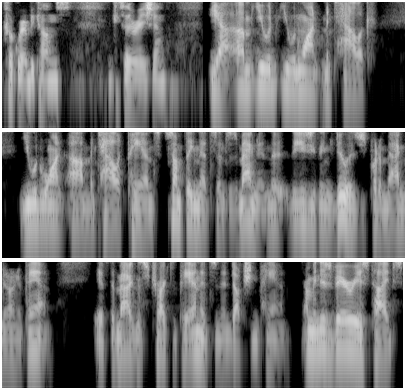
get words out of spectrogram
cookware becomes a consideration. Yeah, um, you would you would want metallic. You would want um, metallic pans, something that senses a magnet. And the, the easy thing to do is just put a magnet on your pan. If the magnet's attracted to the pan, it's an induction pan. I mean, there's various types.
